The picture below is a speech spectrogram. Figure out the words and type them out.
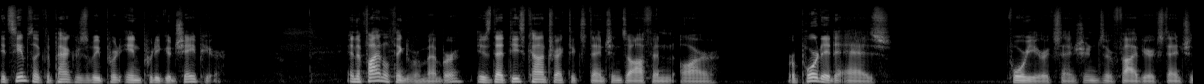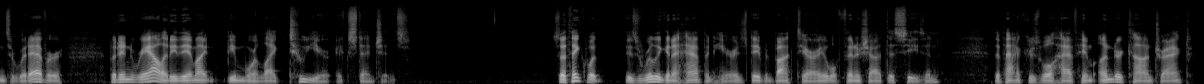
it seems like the Packers will be in pretty good shape here. And the final thing to remember is that these contract extensions often are reported as four year extensions or five year extensions or whatever, but in reality, they might be more like two year extensions. So I think what is really going to happen here is David Bakhtiari will finish out this season. The Packers will have him under contract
